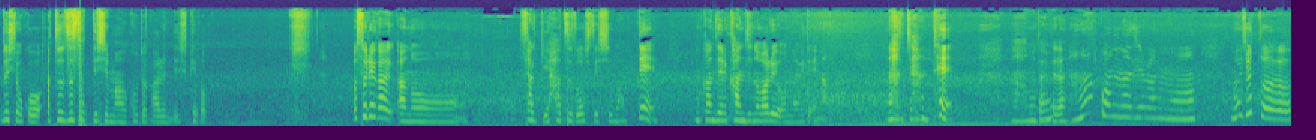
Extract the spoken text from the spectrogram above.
どうしてもこう後ずさってしまうことがあるんですけど。それが、あのー、さっき発動してしまって、もう完全に感じの悪い女みたいななっちゃってああもうダメだなこんな自分も。もうちょっと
